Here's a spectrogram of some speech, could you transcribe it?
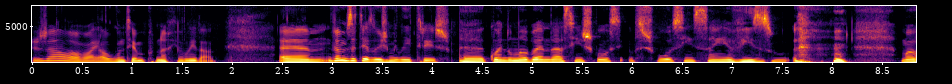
já lá vai há algum tempo, na realidade. Um, vamos até 2003, uh, quando uma banda assim chegou, assim- chegou assim sem aviso, uma,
